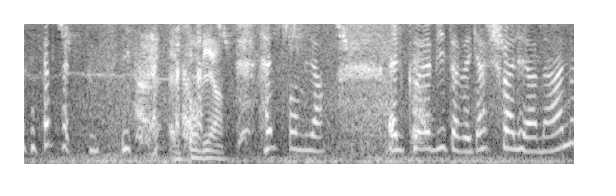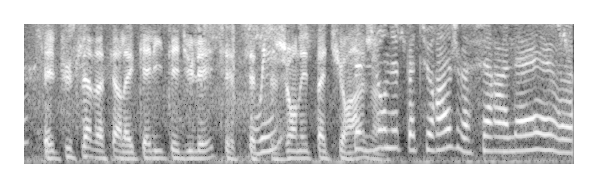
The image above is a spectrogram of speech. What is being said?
y a pas de souci. Elles sont bien. Elles sont bien. Elles cohabitent avec un cheval et un âne. Et tout cela va faire la qualité du lait, cette, cette Oui. journée de pâturage. Cette journée de pâturage va faire un lait. euh,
